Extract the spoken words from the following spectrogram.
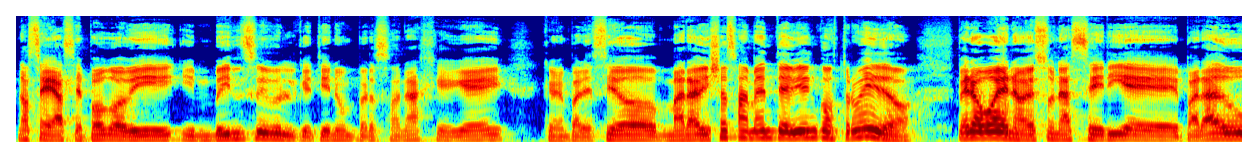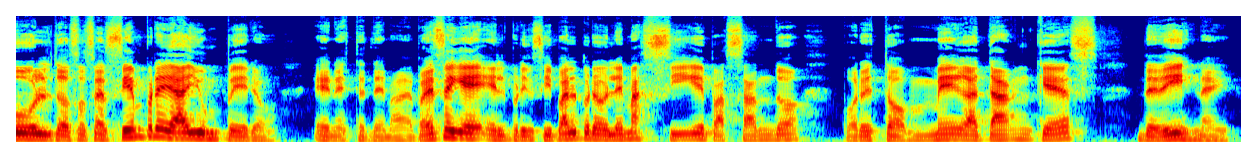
No sé, hace poco vi Invincible, que tiene un personaje gay que me pareció maravillosamente bien construido. Pero bueno, es una serie para adultos, o sea, siempre hay un pero en este tema. Me parece que el principal problema sigue pasando por estos mega tanques de Disney.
